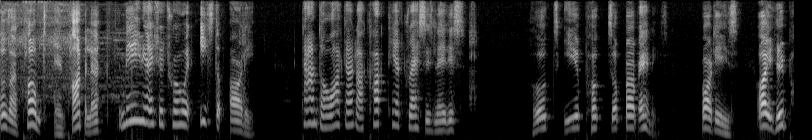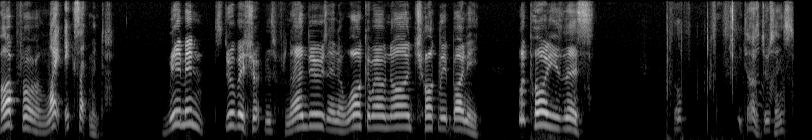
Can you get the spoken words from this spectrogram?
Since I'm pumped and popular, maybe I should throw an Easter party. Time to walk out our cocktail dresses, ladies. Hooks, ear pucks up our panties. Parties. I hip hop for light excitement. Women, stupid shirtless Flanders, and a walk around non chocolate bunny. What party is this? Well, he does do things.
